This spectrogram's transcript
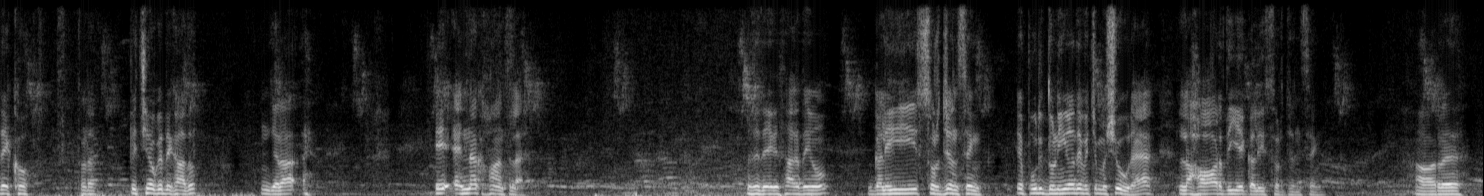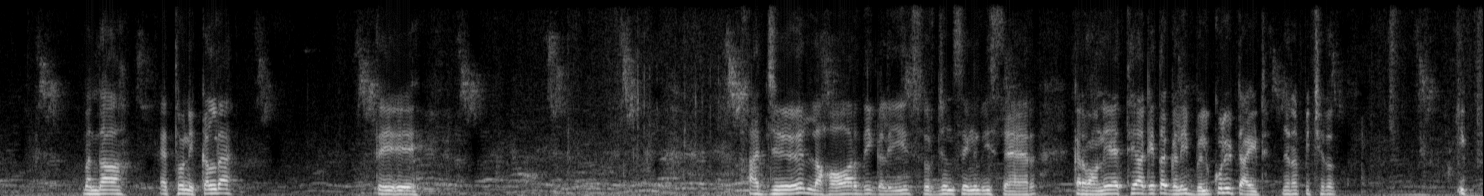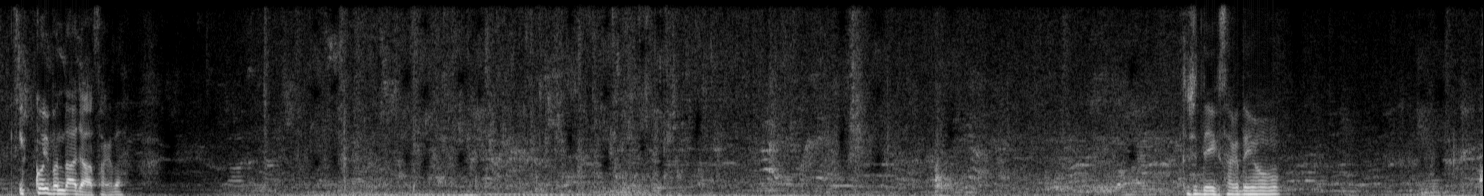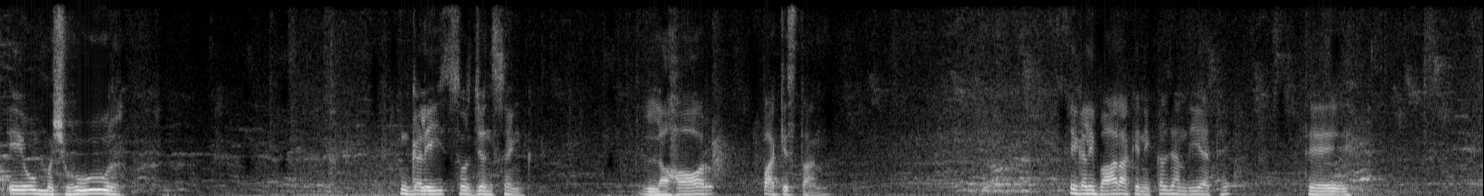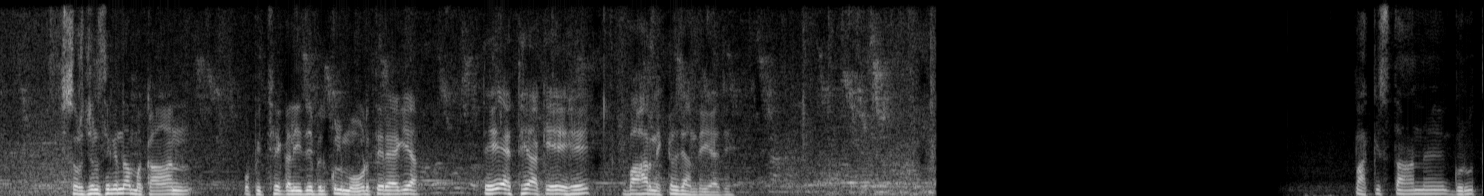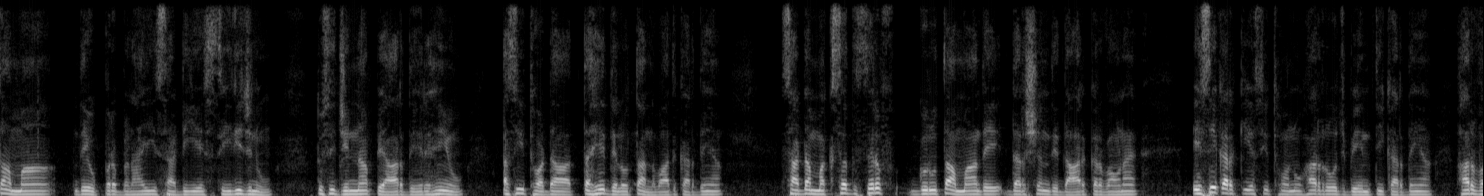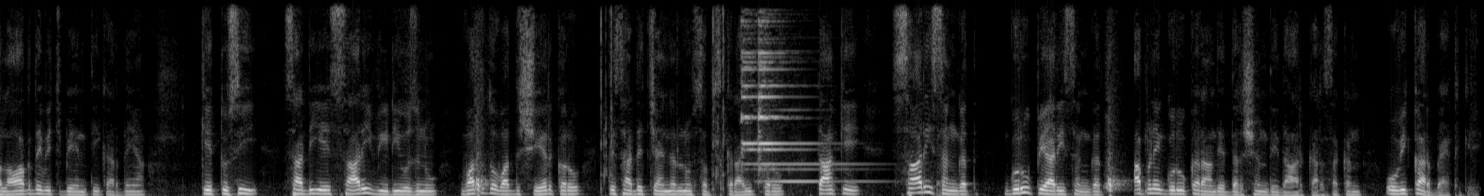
ਦੇਖੋ ਥੋੜਾ ਪਿੱਛੇ ਹੋ ਕੇ ਦਿਖਾ ਦਿਓ। ਜਰਾ ਇਹ ਇੰਨਾ ਕੁ ਫਾਸਲਾ ਹੈ। ਤੁਸੀਂ ਦੇਖ ਸਕਦੇ ਹੋ, ਗਲੀ ਸੁਰਜਨ ਸਿੰਘ, ਇਹ ਪੂਰੀ ਦੁਨੀਆ ਦੇ ਵਿੱਚ ਮਸ਼ਹੂਰ ਹੈ। ਲਾਹੌਰ ਦੀ ਇਹ ਗਲੀ ਸੁਰਜਨ ਸਿੰਘ। ਔਰ ਬੰਦਾ ਇੱਥੋਂ ਨਿਕਲਦਾ ਹੈ ਤੇ ਅੱਜ ਲਾਹੌਰ ਦੀ ਗਲੀ ਸੁਰਜਨ ਸਿੰਘ ਦੀ ਸੈਰ ਕਰਵਾਉਂਦੇ ਆ। ਇੱਥੇ ਆ ਕੇ ਤਾਂ ਗਲੀ ਬਿਲਕੁਲ ਹੀ ਟਾਈਟ ਜਿਹੜਾ ਪਿੱਛੇ ਤੋਂ ਇੱਕ- ਇੱਕੋ ਹੀ ਬੰਦਾ ਜਾ ਸਕਦਾ ਤੁਸੀਂ ਦੇਖ ਸਕਦੇ ਹੋ। ਇਹ ਉਹ ਮਸ਼ਹੂਰ ਗਲੀ ਸੁਰਜਨ ਸਿੰਘ, ਲਾਹੌਰ, ਪਾਕਿਸਤਾਨ। ਇਹ ਗਲੀ ਬਾਹਰ ਆ ਕੇ ਨਿਕਲ ਜਾਂਦੀ ਹੈ ਇੱਥੇ ਤੇ ਸੁਰਜਨ ਸਿੰਘ ਦਾ ਮਕਾਨ ਉਹ ਪਿੱਛੇ ਗਲੀ ਦੇ ਬਿਲਕੁਲ ਮੋੜ ਤੇ ਰਹਿ ਗਿਆ ਤੇ ਇੱਥੇ ਆ ਕੇ ਇਹ ਬਾਹਰ ਨਿਕਲ ਜਾਂਦੀ ਹੈ ਜੀ। ਪਾਕਿਸਤਾਨ ਗੁਰੂ ਧਾਮਾਂ ਦੇ ਉੱਪਰ ਬਣਾਈ ਸਾਡੀ ਇਸ ਸੀਰੀਜ਼ ਨੂੰ ਤੁਸੀਂ ਜਿੰਨਾ ਪਿਆਰ ਦੇ ਰਹੇ ਹੋ, ਅਸੀਂ ਤੁਹਾਡਾ ਤਹਿ ਦਿਲੋਂ ਧੰਨਵਾਦ ਕਰਦੇ ਹਾਂ। ਸਾਡਾ ਮਕਸਦ ਸਿਰਫ ਗੁਰੂ ਧਾਮਾਂ ਦੇ ਦਰਸ਼ਨ ਦੀਦਾਰ ਕਰਵਾਉਣਾ ਹੈ। ਇਸੇ ਕਰਕੇ ਅਸੀਂ ਤੁਹਾਨੂੰ ਹਰ ਰੋਜ਼ ਬੇਨਤੀ ਕਰਦੇ ਹਾਂ, ਹਰ ਵਲੌਗ ਦੇ ਵਿੱਚ ਬੇਨਤੀ ਕਰਦੇ ਹਾਂ ਕਿ ਤੁਸੀਂ ਸਾਡੀ ਇਹ ਸਾਰੀ ਵੀਡੀਓਜ਼ ਨੂੰ ਵੱਧ ਤੋਂ ਵੱਧ ਸ਼ੇਅਰ ਕਰੋ ਤੇ ਸਾਡੇ ਚੈਨਲ ਨੂੰ ਸਬਸਕ੍ਰਾਈਬ ਕਰੋ ਤਾਂ ਕਿ ਸਾਰੀ ਸੰਗਤ, ਗੁਰੂ ਪਿਆਰੀ ਸੰਗਤ ਆਪਣੇ ਗੁਰੂ ਘਰਾਂ ਦੇ ਦਰਸ਼ਨ ਦੀਦਾਰ ਕਰ ਸਕਣ ਉਹ ਵੀ ਘਰ ਬੈਠ ਕੇ।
